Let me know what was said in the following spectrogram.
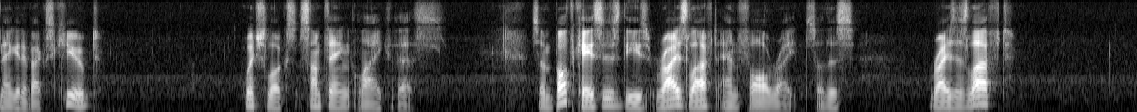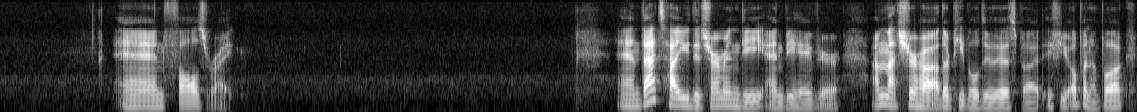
negative x cubed, which looks something like this. So in both cases, these rise left and fall right. So this rises left and falls right. And that's how you determine the end behavior. I'm not sure how other people do this, but if you open a book,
